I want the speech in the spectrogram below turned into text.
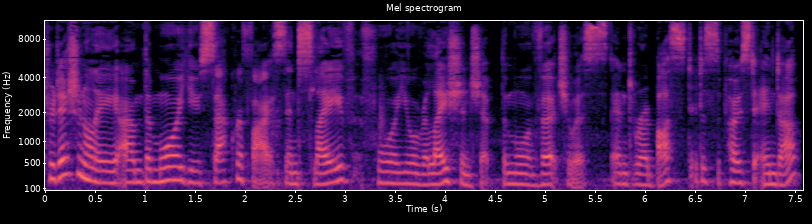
Traditionally, um, the more you sacrifice and slave for your relationship, the more virtuous and robust it is supposed to end up.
